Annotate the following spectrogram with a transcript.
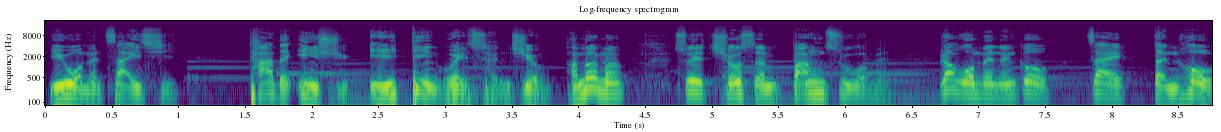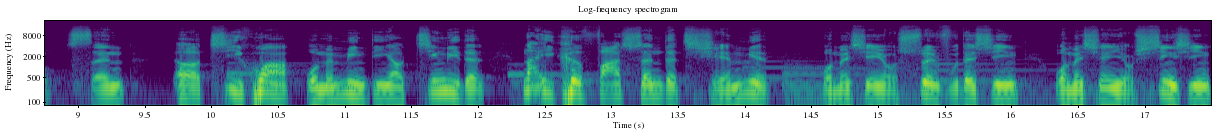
与我们在一起，他的应许一定会成就。阿门吗？所以求神帮助我们，让我们能够在等候神，呃，计划我们命定要经历的那一刻发生的前面。我们先有顺服的心，我们先有信心，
